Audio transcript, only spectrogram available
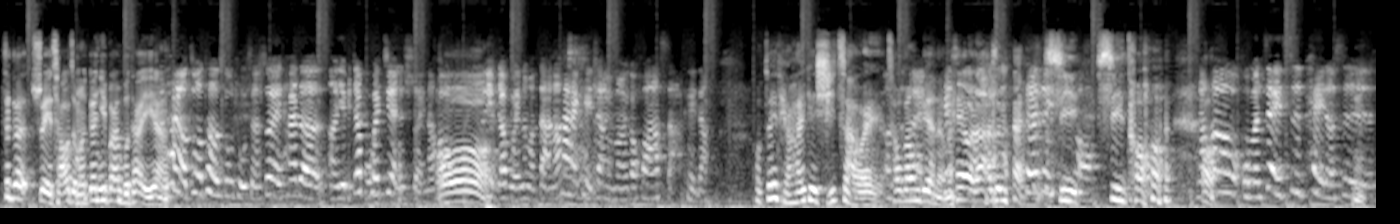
这个水槽怎么跟一般不太一样？它有做特殊涂层，所以它的呃也比较不会溅水，然后水也比较不会那么大，然后它还可以这样有没有一个花洒可以这样？哦，这一条还可以洗澡哎，超方便的，没有啦，是吗？洗洗头。然后我们这一次配的是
